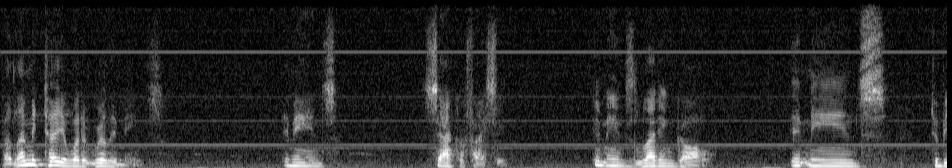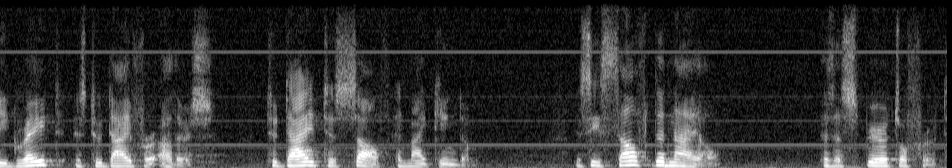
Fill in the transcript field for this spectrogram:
But let me tell you what it really means it means sacrificing, it means letting go, it means to be great is to die for others, to die to self in my kingdom. You see, self denial is a spiritual fruit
